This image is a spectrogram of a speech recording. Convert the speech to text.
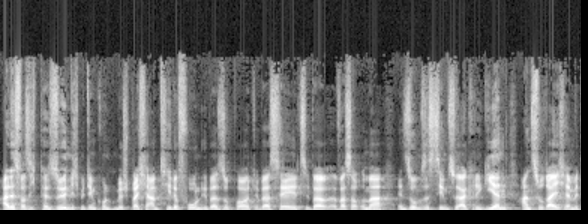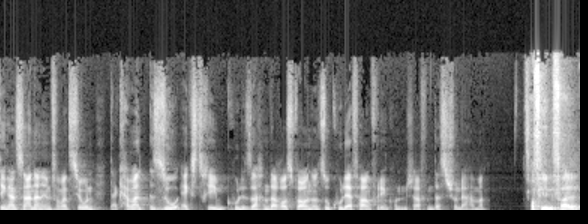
alles, was ich persönlich mit dem Kunden bespreche, am Telefon, über Support, über Sales, über was auch immer, in so einem System zu aggregieren, anzureichern mit den ganzen anderen Informationen, da kann man so extrem coole Sachen daraus bauen und so coole Erfahrungen für den Kunden schaffen. Das ist schon der Hammer. Auf jeden Fall.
